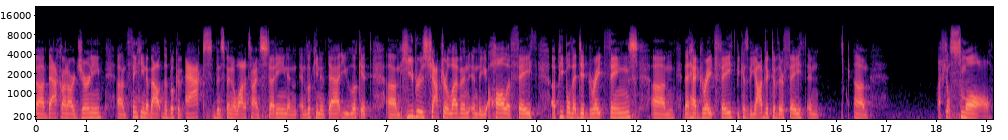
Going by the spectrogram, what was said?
uh, back on our journey, um, thinking about the book of Acts, been spending a lot of time studying and, and looking at that. You look at um, Hebrews chapter 11 in the hall of faith of people that did great things, um, that had great faith because the object of their faith. And um, I feel small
